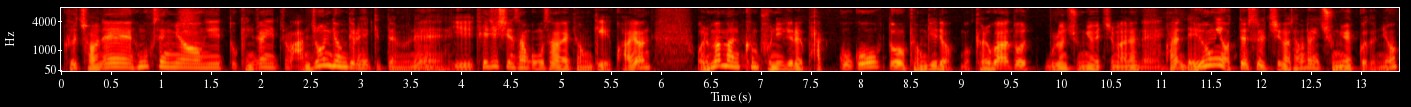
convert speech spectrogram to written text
그 전에 흥국생명이 또 굉장히 좀 안 좋은 경기를 했기 때문에 네. 이 KGC 인삼공사의 경기 과연 얼마만큼 분위기를 바꾸고 또 경기력, 뭐 결과도 물론 중요했지만은 네. 과연 내용이 어땠을지가 상당히 중요했거든요.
